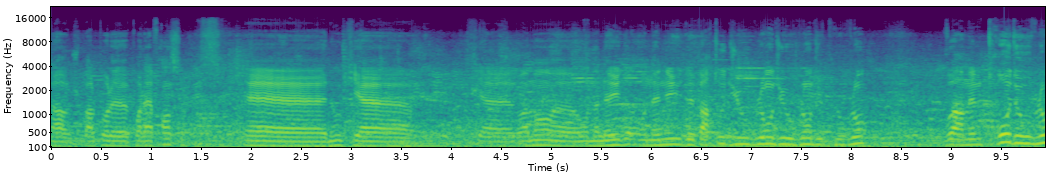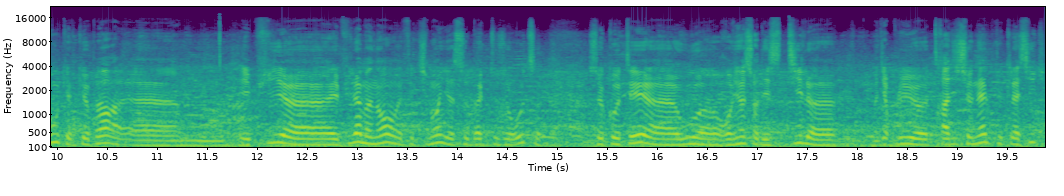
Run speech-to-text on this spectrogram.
Alors, je parle pour, pour la France. Euh, donc il y a, vraiment, euh, on en a eu, on en a eu de partout, du houblon, du houblon, du houblon voire même trop de houblon quelque part. Et, puis, et puis là maintenant, effectivement, il y a ce back to the roots, ce côté où on revient sur des styles, on va dire plus traditionnels, plus classiques,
